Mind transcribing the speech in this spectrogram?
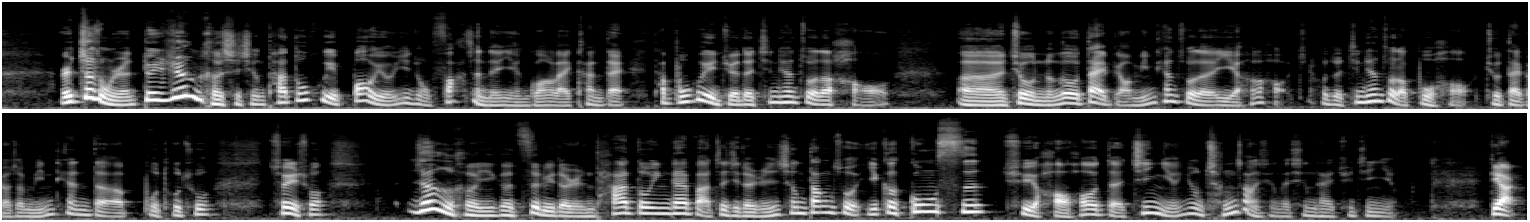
而这种人对任何事情，他都会抱有一种发展的眼光来看待，他不会觉得今天做得好，呃，就能够代表明天做的也很好，或者今天做的不好，就代表着明天的不突出。所以说，任何一个自律的人，他都应该把自己的人生当做一个公司去好好的经营，用成长型的心态去经营。第二，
